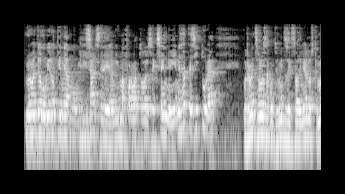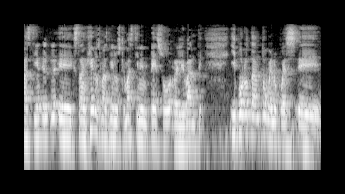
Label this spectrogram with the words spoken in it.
normalmente el gobierno tiende a movilizarse de la misma forma todo el sexenio y en esa tesitura pues realmente son los acontecimientos extraordinarios los que más tienen, eh, extranjeros más bien, los que más tienen peso relevante. Y por lo tanto, bueno, pues eh,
